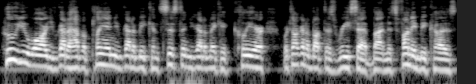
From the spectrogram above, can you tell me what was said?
who you are. You've got to have a plan. You've got to be consistent. You got to make it clear. We're talking about this reset button. It's funny because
